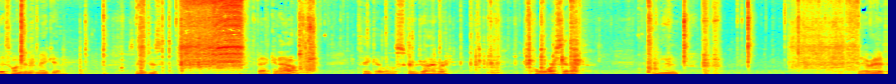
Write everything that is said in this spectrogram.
This one didn't make it. So you just back it out, take a little screwdriver, coerce it up, and then there it is.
